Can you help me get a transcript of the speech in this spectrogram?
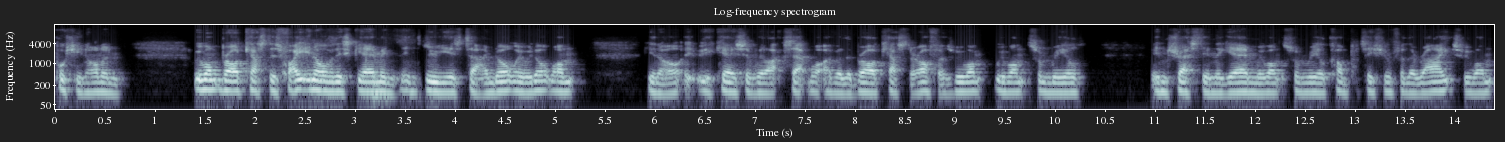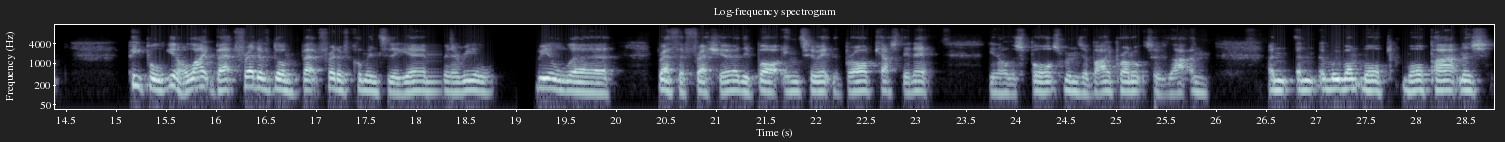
pushing on. And we want broadcasters fighting over this game in, in two years' time, don't we? We don't want, you know, it be a case of we'll accept whatever the broadcaster offers. We want, we want some real interest in the game. We want some real competition for the rights. We want people, you know, like Betfred have done. Betfred have come into the game in a real, real uh, breath of fresh air. They've bought into it. They're broadcasting it. You know, the sportsman's a byproduct of that, and and and, and we want more more partners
